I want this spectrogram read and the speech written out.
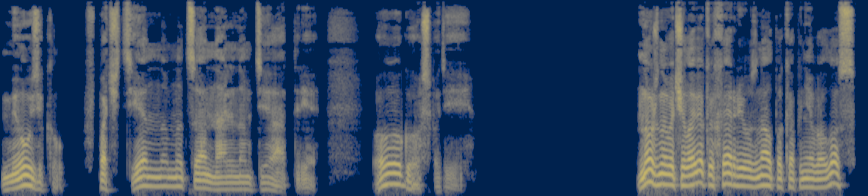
мюзикл в почтенном национальном театре. О, Господи! Нужного человека Харри узнал по копне волос,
